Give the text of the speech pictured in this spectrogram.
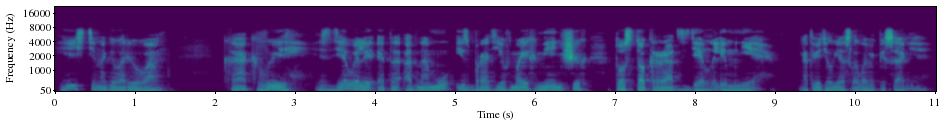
«Истинно говорю вам, как вы сделали это одному из братьев моих меньших, то сто крат сделали мне», — ответил я словами Писания.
